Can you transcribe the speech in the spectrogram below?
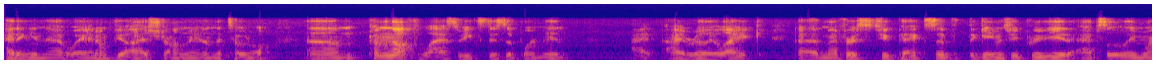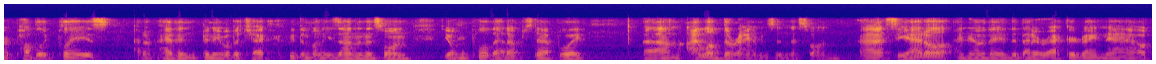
heading in that way. I don't feel as strongly on the total. Um, coming off last week's disappointment, I I really like uh, my first two picks of the games we previewed. Absolutely more public plays. I don't. I haven't been able to check who the money's on in this one. Do you want to pull that up, Stat Boy? Um, I love the Rams in this one. Uh, Seattle, I know they have the better record right now.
